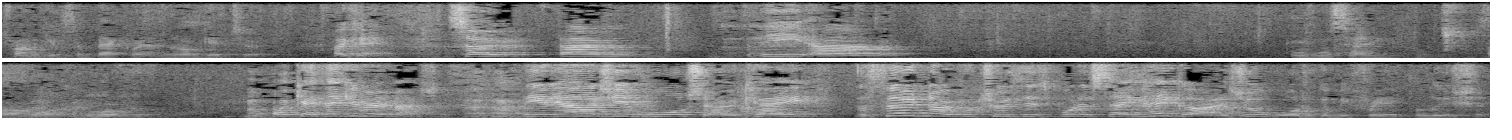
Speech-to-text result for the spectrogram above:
trying to give some background, and then I'll get to it. Okay, so um, the. Uh, what was I saying? Oh, Water. Okay, thank you very much. The analogy of water, okay? The third noble truth is Buddha saying, hey guys, your water can be free of pollution.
